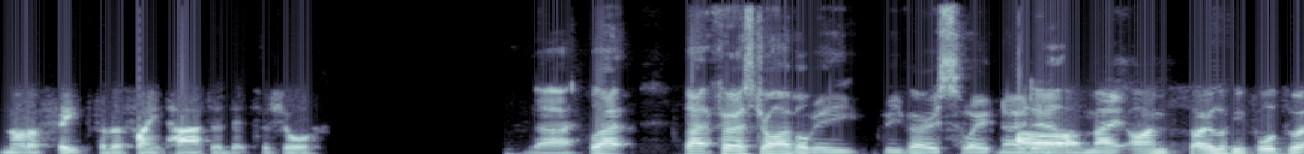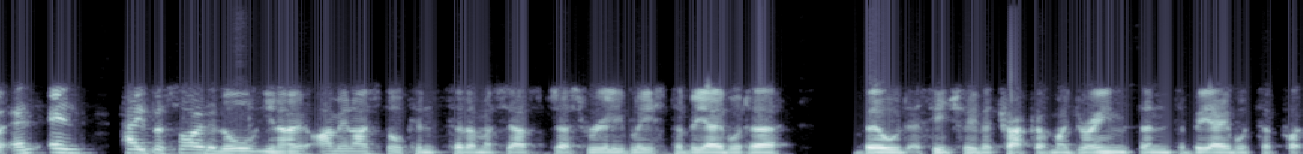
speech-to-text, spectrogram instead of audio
not a feat for the faint-hearted. That's for sure. no. Well, that that first drive will be be very sweet, no doubt. Oh, mate, I'm so looking forward to it. And and hey, beside it all, you know, I mean, I still consider myself just really blessed to be able to build essentially the truck of my dreams and to be able to put,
